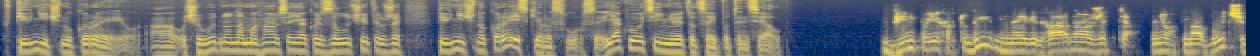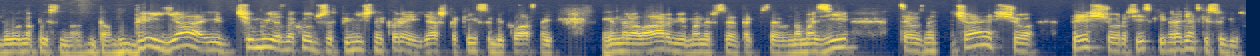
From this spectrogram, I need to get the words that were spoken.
в Північну Корею, а очевидно намагався якось залучити вже північно-корейські ресурси. Як ви оцінюєте цей потенціал? Він поїхав туди не від гарного життя. У нього на обличчі було написано там де я і чому я знаходжуся в північній Кореї. Я ж такий собі класний генерал армії. У мене все так все на мазі. Це означає, що те, що російський радянський союз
